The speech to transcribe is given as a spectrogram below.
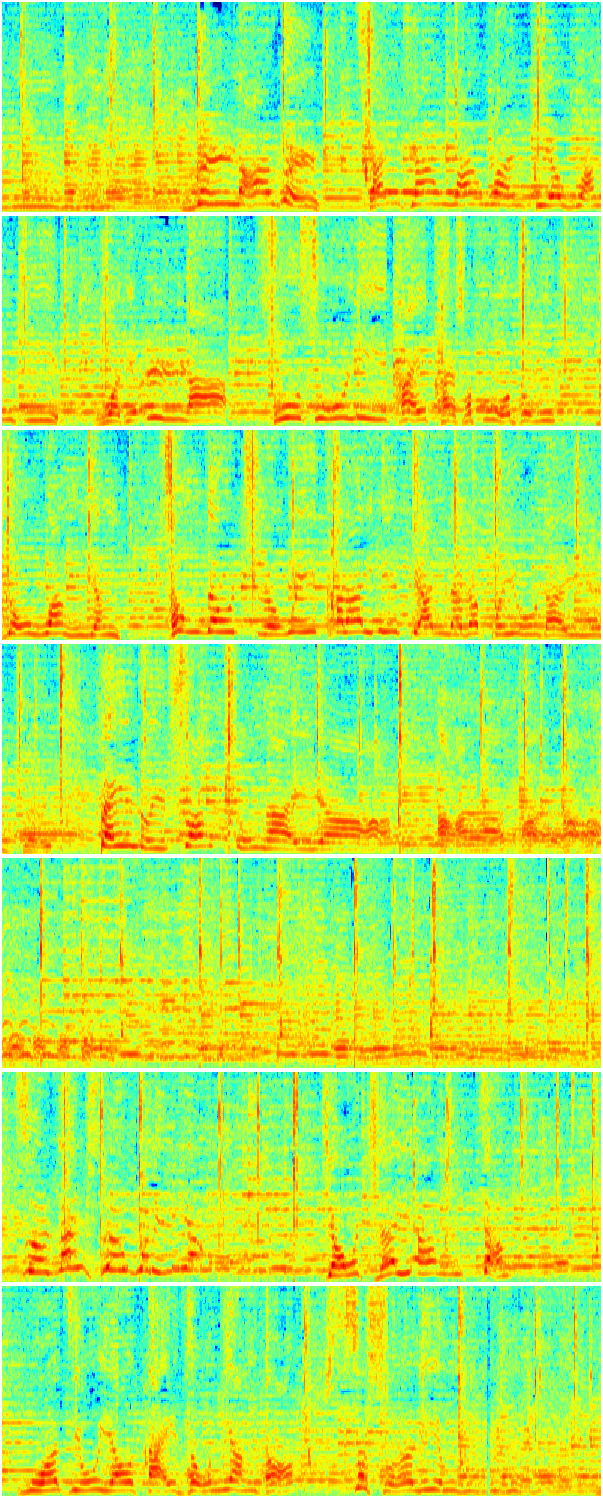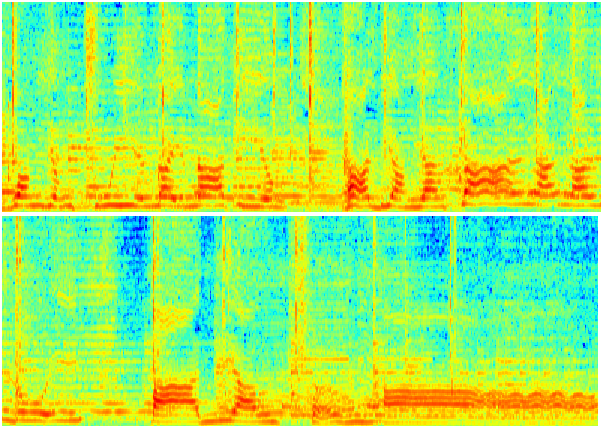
儿啊儿，千千万万别忘记。我的儿啊，速速离开太师府中。有王英从头至尾看了一遍，那个不由得一阵悲泪双胸。哎呀，啊啊！自然是我的娘，叫我这样葬，我就要带走娘的四十灵。王英追来拿定，他两眼含泪把娘称啊！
